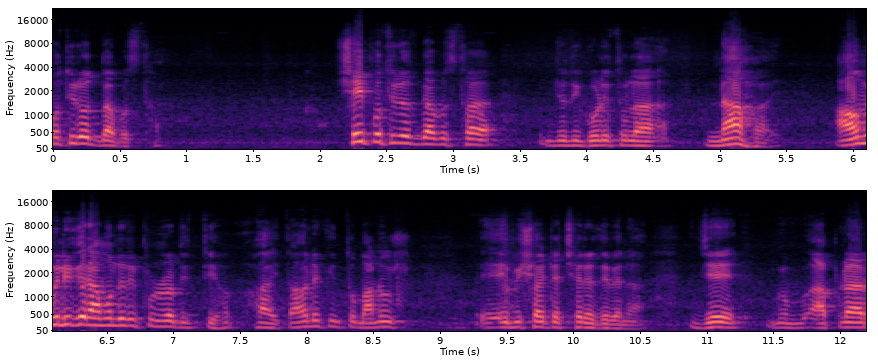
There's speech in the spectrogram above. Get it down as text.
প্রতিরোধ ব্যবস্থা, সেই প্রতিরোধ ব্যবস্থা যদি গড়ে তোলা না হয়, আওয়ামী লীগের আমলের পুনরাবৃত্তি হয়, তাহলে কিন্তু মানুষ এ বিষয়টা ছেড়ে দেবে না। যে, আপনার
